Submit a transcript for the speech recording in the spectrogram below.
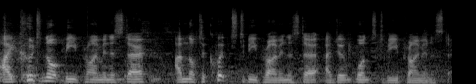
I could not be Prime Minister. I'm not equipped to be Prime Minister. I don't want to be Prime Minister.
